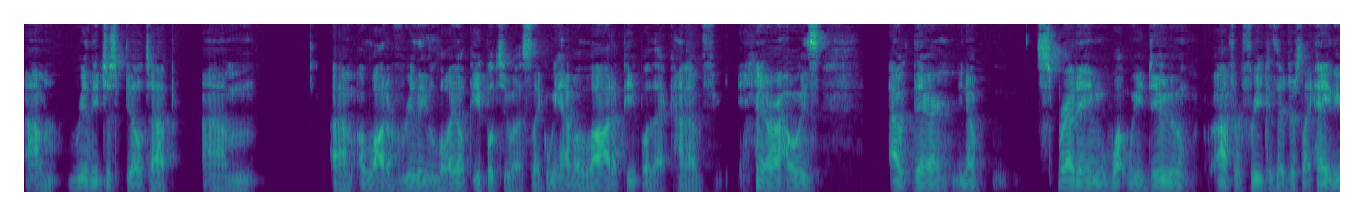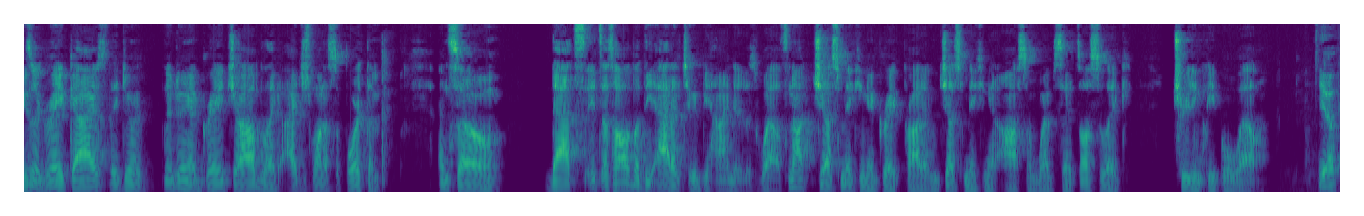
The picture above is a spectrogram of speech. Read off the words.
um, really just built up um, um, a lot of really loyal people to us. Like we have a lot of people that kind of you know are always out there, you know, spreading what we do uh, for free because they're just like, hey, these are great guys. They do they're doing a great job. Like I just want to support them, and so that's it's, it's all about the attitude behind it as well. It's not just making a great product and just making an awesome website. It's also like treating people well. Yeah,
